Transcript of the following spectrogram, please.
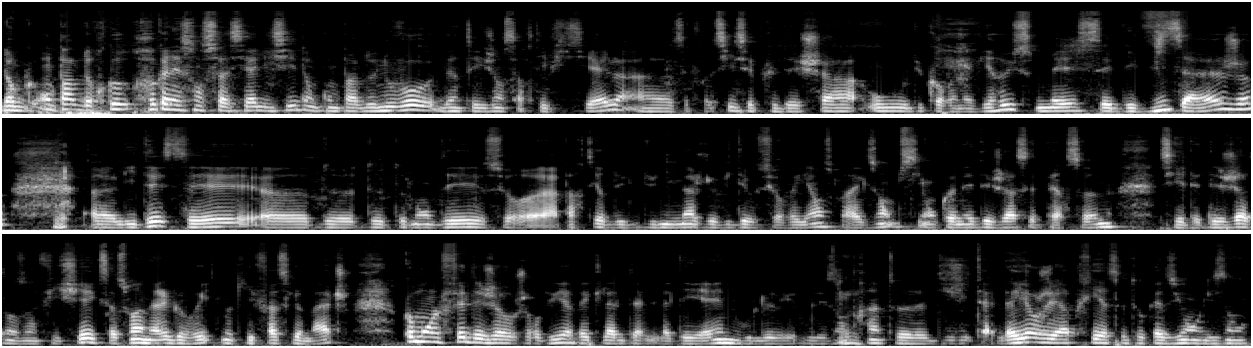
donc, on parle de reconnaissance faciale ici, donc on parle de nouveau d'intelligence artificielle. Euh, cette fois-ci, c'est plus des chats ou du coronavirus, mais c'est des visages. L'idée, c'est de, de, demander sur, à partir d'une image de vidéosurveillance, par exemple, si on connaît déjà cette personne, si elle est déjà dans un fichier, que ce soit un algorithme qui fasse le match, comme on le fait déjà aujourd'hui avec l'ADN ou, ou, les empreintes digitales. D'ailleurs, j'ai appris à cette occasion en lisant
